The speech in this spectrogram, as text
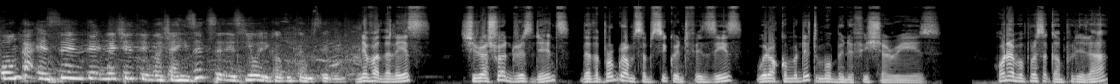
konka esente n'ekyetengo kya his excellence yoweri kaguta museveni. Nevertheless, she reassured residents that the program's subsequent phases will accommodate more beneficiaries. Honorable Professor Kampulila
